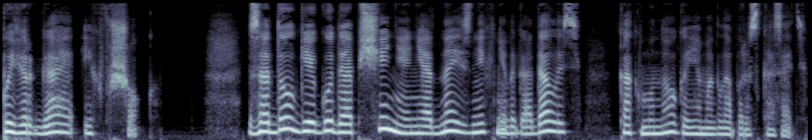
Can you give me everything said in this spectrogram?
повергая их в шок. За долгие годы общения ни одна из них не догадалась, как много я могла бы рассказать.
